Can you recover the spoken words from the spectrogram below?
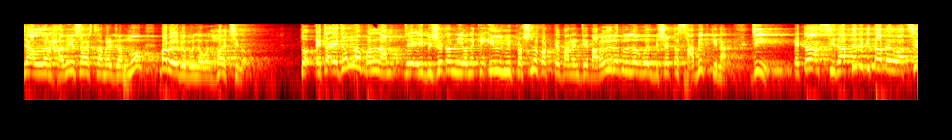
যে আল্লাহর হাবিব সাহা ইসলামের জন্ম বারোই রবিউল আউ্বাল হয়েছিল। তো এটা এজন্য বললাম যে এই বিষয়টা নিয়ে অনেকে ইলমি প্রশ্ন করতে পারেন যে বারোই রবিউল আউ্বাল বিষয়টা সাবিত কিনা। জি, এটা সিরাতের কিতাবেও আছে,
